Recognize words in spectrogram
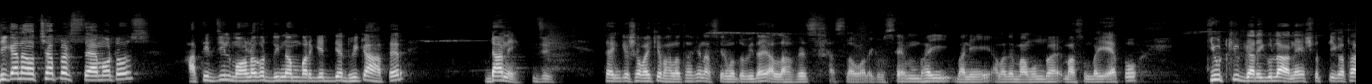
ঠিকানা হচ্ছে আপনার স্যাম অটোস হাতিরঝিল মহানগর দুই নম্বর গেট দিয়ে ঢুইকা হাতের ডানে। জি। থ্যাংক ইউ সবাইকে ভালো থাকেন আজকের মতো বিদায় আল্লাহ হাফেজ আসসালামু আলাইকুম। স্যাম ভাই মানে আমাদের মামুন ভাই মাসুম ভাই এত কিউট কিউট গাড়িগুলো আনে সত্যি কথা।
